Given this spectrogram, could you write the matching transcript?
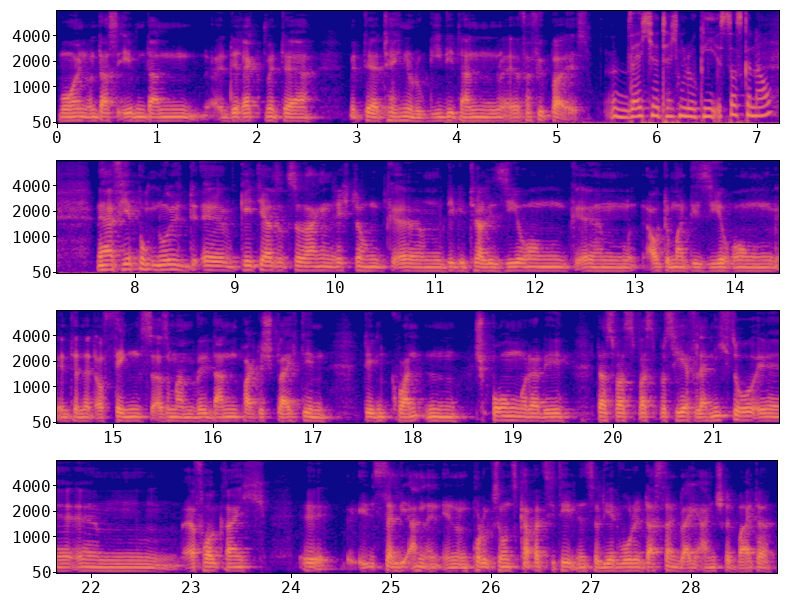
wollen und das eben dann direkt mit der mit der Technologie, die dann äh, verfügbar ist. Welche Technologie ist das genau? Naja, 4.0 äh, geht ja sozusagen in Richtung ähm, Digitalisierung, ähm, Automatisierung, Internet of Things. Also man will dann praktisch gleich den, den Quantensprung oder die, das, was, was bisher vielleicht nicht so äh, ähm, erfolgreich äh, installiert, in, in Produktionskapazitäten installiert wurde, das dann gleich einen Schritt weiter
